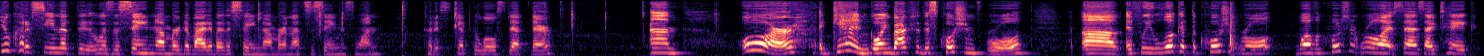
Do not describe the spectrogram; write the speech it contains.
You could have seen that it was the same number divided by the same number, and that's the same as 1. Could have skipped a little step there. Um, or, again, going back to this quotient rule, uh, if we look at the quotient rule, well, the quotient rule, it says I take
